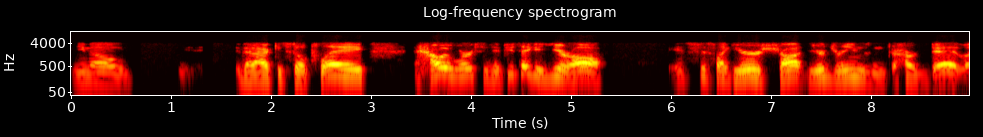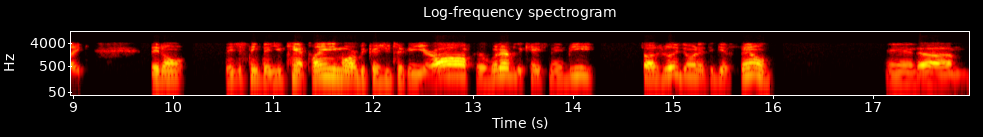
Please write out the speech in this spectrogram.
you know that I could still play. How it works is if you take a year off, it's just like your shot, your dreams are dead. Like they don't, they just think that you can't play anymore because you took a year off or whatever the case may be. So I was really doing it to get film. And um,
